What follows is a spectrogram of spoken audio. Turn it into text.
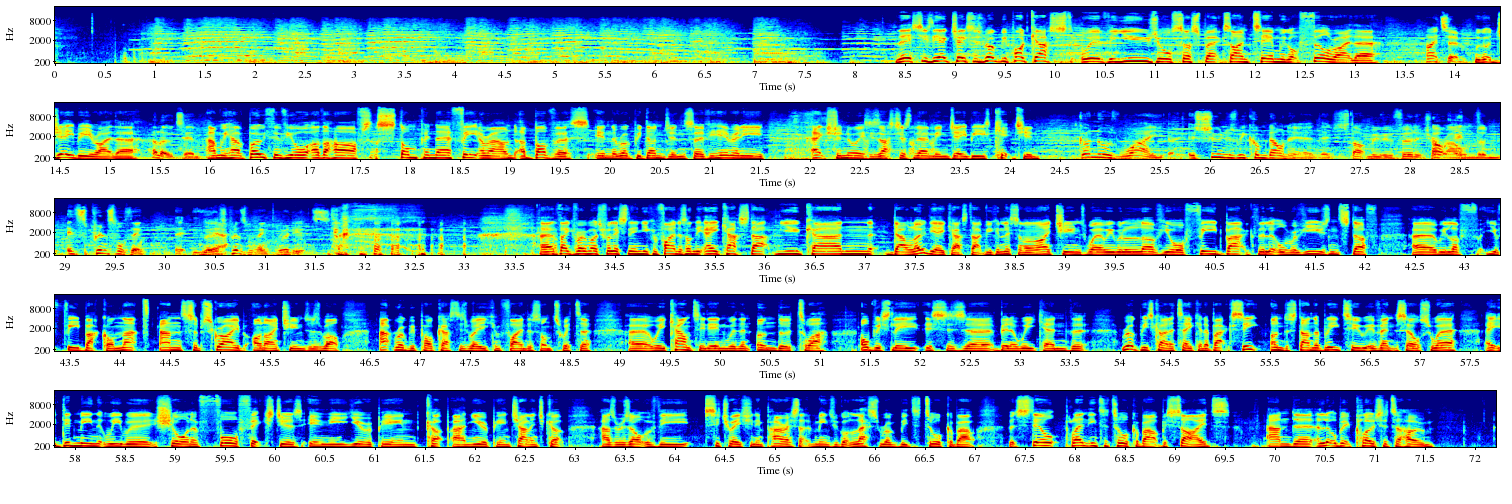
This is the Egg Chasers Rugby Podcast with the usual suspects. I'm Tim. We've got Phil right there. Hi, Tim. We've got JB right there. Hello, Tim. And we have both of your other halves stomping their feet around above us in the rugby dungeon. So if you hear any extra noises, that's just them in JB's kitchen. God knows why. As soon as we come down here, they start moving furniture around, it- and it's a principal thing. Uh, It's yeah. a principal thing. We're idiots. Uh, thank you very much for listening. You can find us on the ACAST app. You can download the ACAST app. You can listen on iTunes, where we will love your feedback, the little reviews and stuff. Uh, we love your feedback on that. And subscribe on iTunes as well. At Rugby Podcast is where you can find us on Twitter. Uh, we counted in with an under trois. Obviously, this has uh, been a weekend that rugby's kind of taken a back seat, understandably, to events elsewhere. It did mean that we were shorn of four fixtures in the European Cup and European Challenge Cup as a result of the situation in Paris. That means we've got less rugby to talk about, but still plenty to talk about besides, and uh, a little bit closer to home.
